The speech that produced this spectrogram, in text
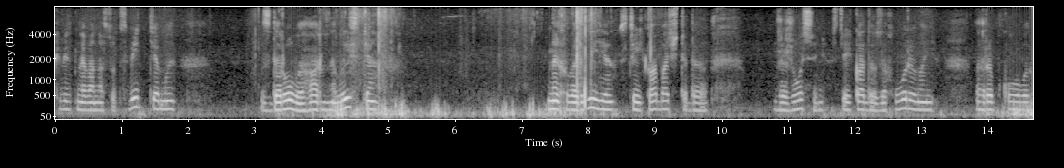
Квітне вона соцвіттями, здорове, гарне листя не хворіє, стійка, бачите, до, вже ж осінь, стійка до захворювань грибкових.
